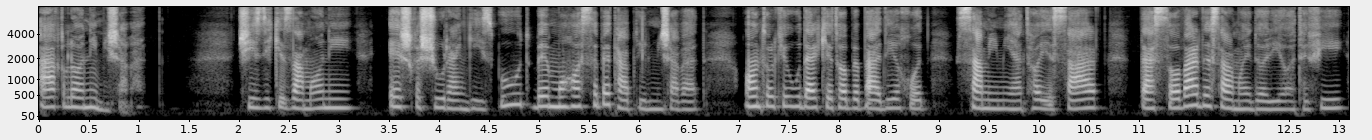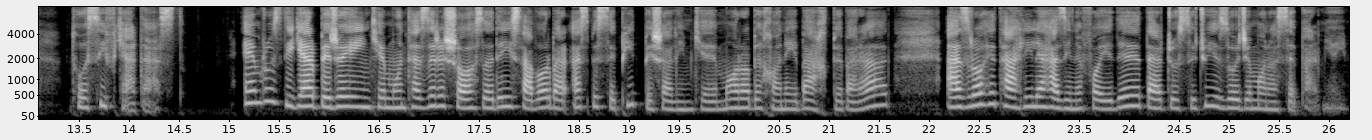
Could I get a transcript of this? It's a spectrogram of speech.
اقلانی می شود. چیزی که زمانی عشق شورانگیز بود به محاسبه تبدیل می شود آنطور که او در کتاب بعدی خود سمیمیت های سرد دستاورد سرمایداری عاطفی توصیف کرده است. امروز دیگر به جای اینکه منتظر شاهزاده سوار بر اسب سپید بشویم که ما را به خانه بخت ببرد، از راه تحلیل هزینه فایده در جستجوی زوج مناسب برمیاییم.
